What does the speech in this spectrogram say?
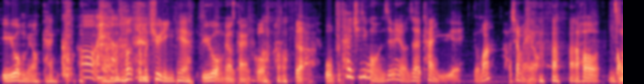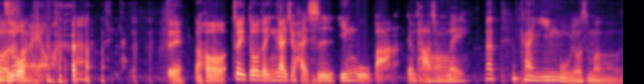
鱼我没有看过。哦，我说怎么去鳞片？鱼我没有看过。对啊，我不太确定我们这边有在看鱼，诶，有吗？好像没有。然后，总之我没有。对，然后最多的应该就还是鹦鹉吧，跟爬虫类。哦、那看鹦鹉有什么？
